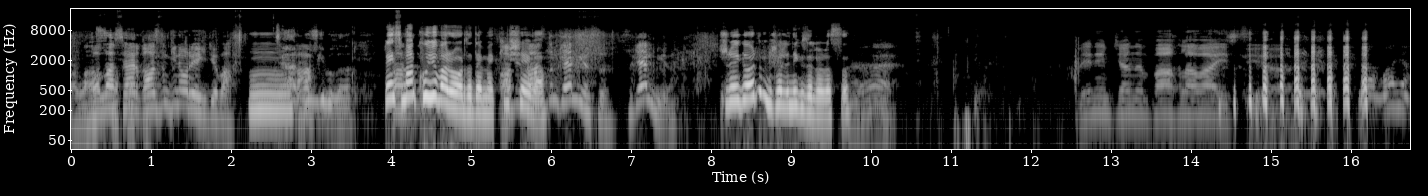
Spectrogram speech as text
Vallahi, Vallahi seher gazdım yine oraya gidiyor bak. Hmm. Seher buz gibi kız. Resmen kuyu var orada demek ki Abi şey var. gazdım gelmiyor su. Su gelmiyor. Şurayı gördün mü? Şöyle ne güzel orası. Benim canım baklava istiyor. Ya manyak.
